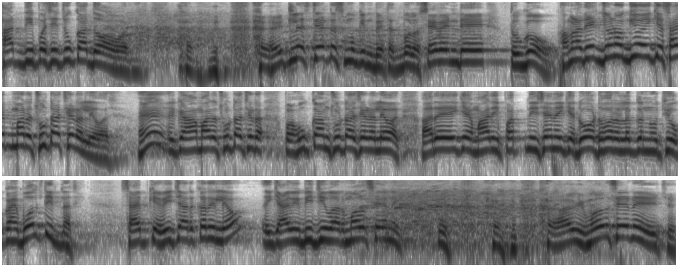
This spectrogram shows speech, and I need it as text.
હાથ દી પછી ચુકાદો આવવાનો. એટલે સ્ટેટસ મૂકીને બેઠા બોલો સેવન ડે ટુ ગો હમણાં એક જણો ગયો કે, સાહેબ, મારે છૂટાછેડા લેવા છે. હે? કે આ મારે છૂટાછેડા પણ હું કામ છૂટાછેડા લેવા અરે કે, મારી પત્ની છે ને કે દોઢ વર્ષ લગ્નનું થયું. કાંઈ બોલતી જ નથી. સાહેબ કે વિચાર કરી લ્યો. કે આવી બીજી વાર મળશે નહીં. આવી મળશે નહીં એ કે.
